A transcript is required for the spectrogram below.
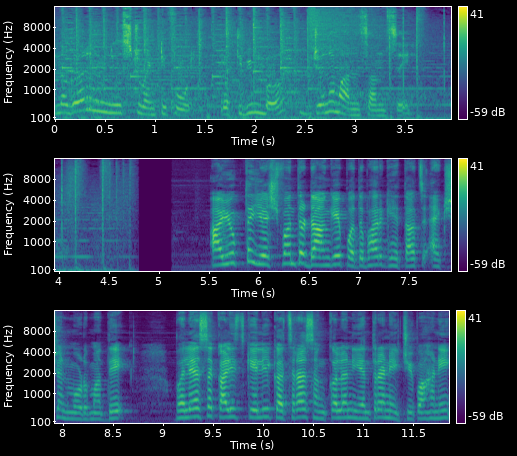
नगर न्यूज ट्वेंटी फोर प्रतिबिंब जनमानसांचे. आयुक्त यशवंत डांगे पदभार घेताच ॲक्शन मोडमध्ये भल्या सकाळीच केली कचरा संकलन यंत्रणेची पाहणी.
